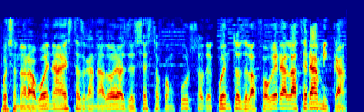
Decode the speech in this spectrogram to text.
Pues enhorabuena a estas ganadoras del sexto concurso de cuentos de la Foguera La Cerámica.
